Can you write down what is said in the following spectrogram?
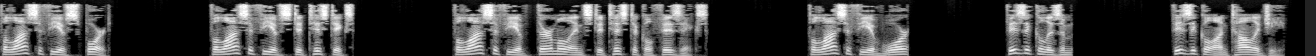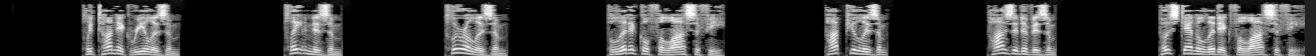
Philosophy of sport. Philosophy of statistics. Philosophy of thermal and statistical physics. Philosophy of war. Physicalism. Physical ontology. Platonic realism. Platonism. Pluralism. Political philosophy Populism Positivism Postanalytic philosophy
